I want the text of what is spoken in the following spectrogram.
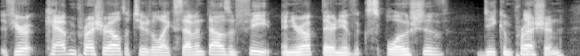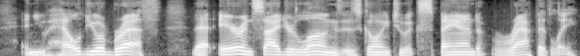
if you're at cabin pressure altitude of like seven thousand feet and you're up there and you have explosive decompression and you held your breath, that air inside your lungs is going to expand rapidly,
